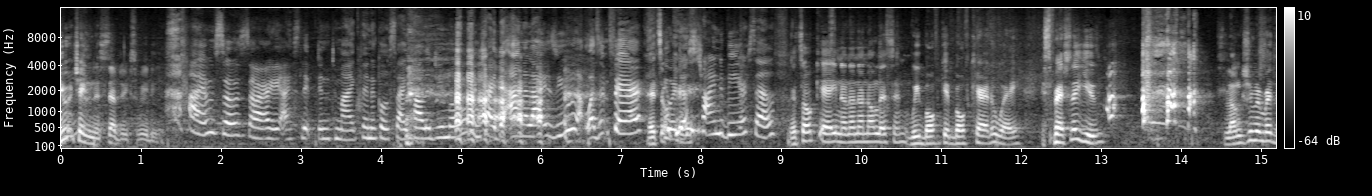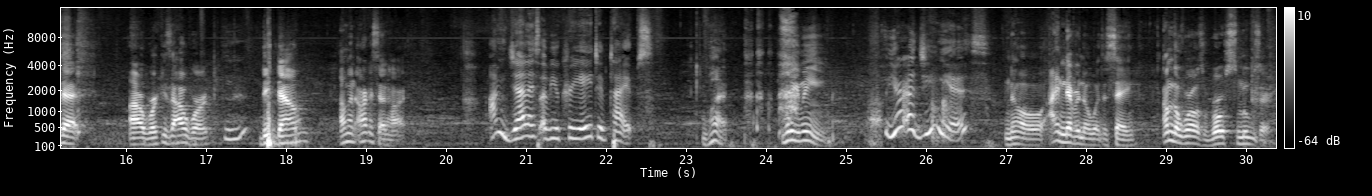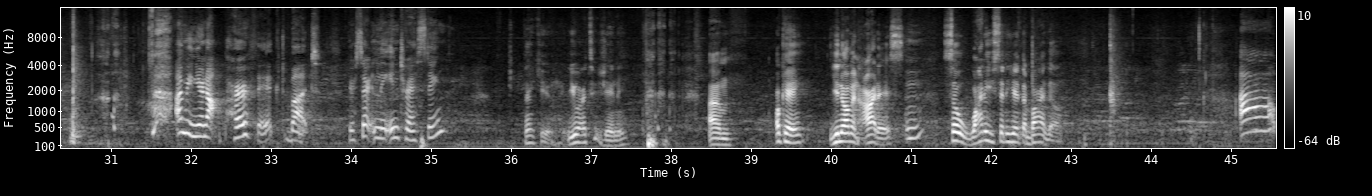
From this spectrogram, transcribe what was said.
You're changing the subject, sweetie. I am so sorry. I slipped into my clinical psychology mode and tried to analyze you. That wasn't fair. It's okay. You were just trying to be yourself. It's okay. No, no, no, no. Listen, we both get both carried away, especially you. as long as you remember that our work is our work. Deep down, I'm an artist at heart. I'm jealous of you creative types. What? What do you mean? You're a genius. No, I never know what to say. I'm the world's worst smoozer. I mean, you're not perfect, but you're certainly interesting. Thank you. You are too, Jenny. um, okay, you know I'm an artist. So why do you sit here at the bar though?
